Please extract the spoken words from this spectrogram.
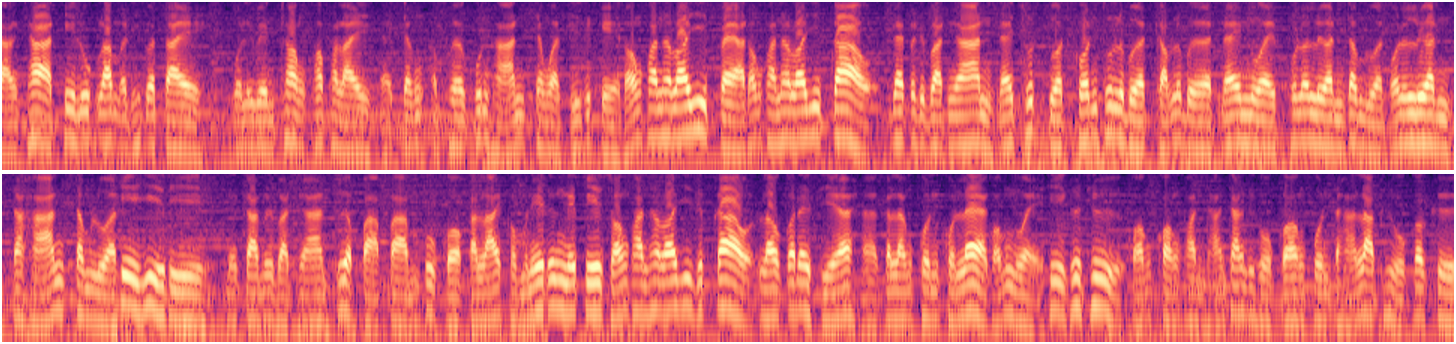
ต่างชาติที่ลุกล้ำอธิปไตย บริเวณช่องพระพลายจังอำเภอคุนหารจังหวัดศรีสะเกษ2528 2529 ได้ปฏิบัติงานในชุดตรวจค้นทุนระเบิดกับระเบิด ในหน่วยพลเรือนตำรวจพลเรือนทหารตำรวจที่ 24 ในการปฏิบัติงานเพื่อปราบปรามผู้ก่อการร้ายคอมมิวนิสต์ซึ่งในปี 2529 เราก็ได้เสียกำลังพลคนแรกของหน่วยที่ขึ้นชื่อของกองพันฐานช่างที่ 6 กองพลทหารราบที่ 6 ก็คือ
